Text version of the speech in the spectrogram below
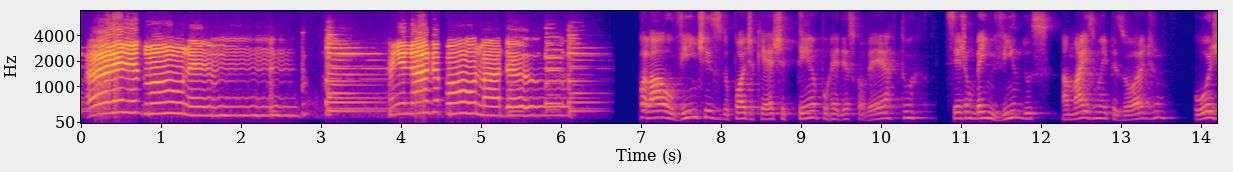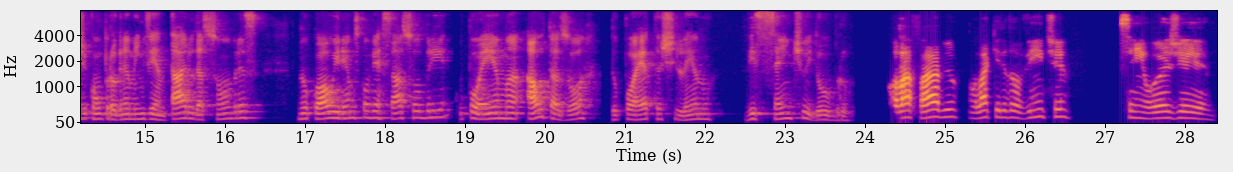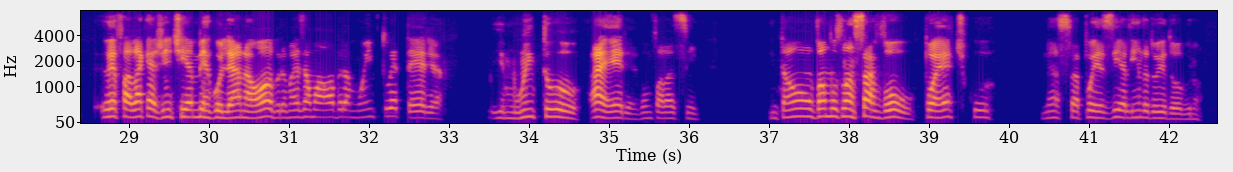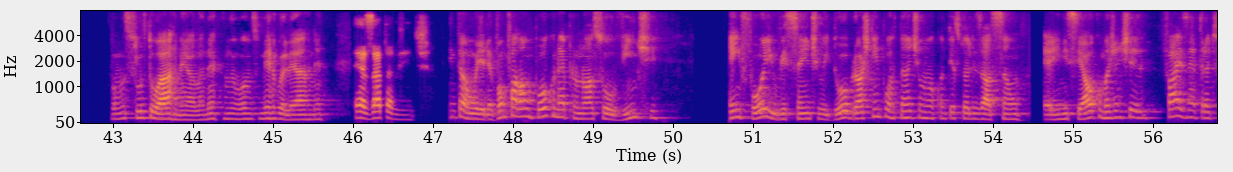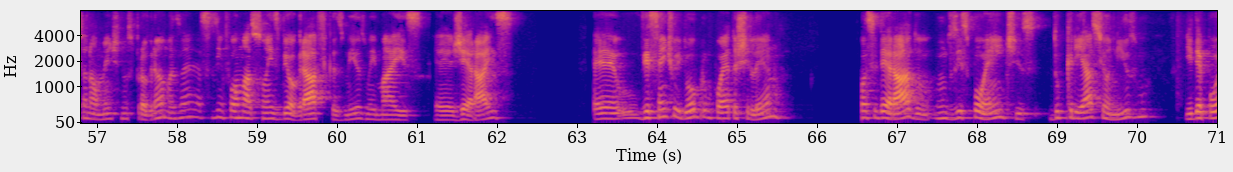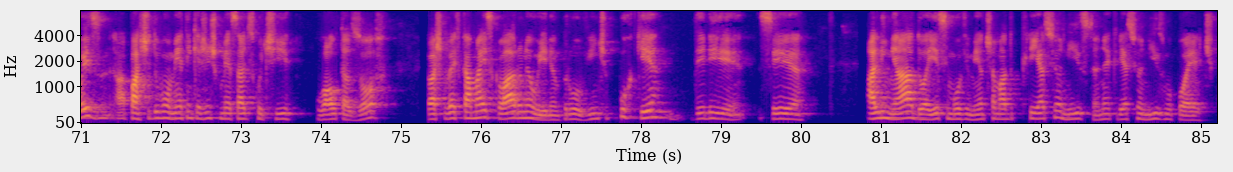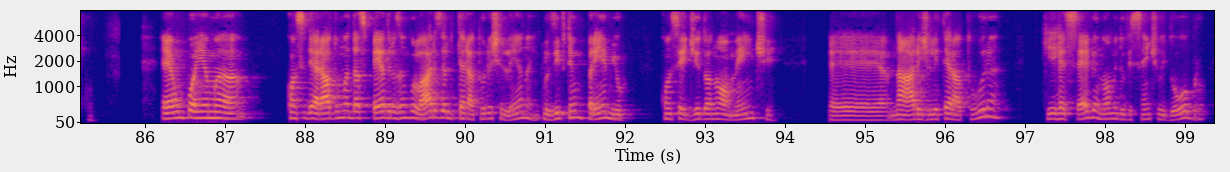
Early this morning, when you knocked upon my door. Olá, ouvintes do podcast Tempo Redescoberto. Sejam bem-vindos a mais um episódio, hoje com o programa Inventário das Sombras, no qual iremos conversar sobre o poema Altazor, do poeta chileno Vicente Huidobro. Olá, Fábio. Olá, querido ouvinte. Sim, hoje eu ia falar que a gente ia mergulhar na obra, mas é uma obra muito etérea e muito aérea, vamos falar assim. Então vamos lançar voo poético nessa poesia linda do Idobro. Vamos flutuar nela, né? Não vamos mergulhar, né? Exatamente. Então, William, vamos falar um pouco, né, para o nosso ouvinte, quem foi o Vicente Huidobro. Eu acho que é importante uma contextualização é, inicial, como a gente faz, né, tradicionalmente nos programas, né? Essas informações biográficas mesmo e mais é, gerais. É, o Vicente Huidobro, um poeta chileno, considerado um dos expoentes do criacionismo e depois, a partir do momento em que a gente começar a discutir o Altazor, eu acho que vai ficar mais claro, né, William, para o ouvinte, por que dele ser alinhado a esse movimento chamado criacionista, né, criacionismo poético. É um poema considerado uma das pedras angulares da literatura chilena, inclusive tem um prêmio concedido anualmente é, na área de literatura, que recebe o nome do Vicente Huidobro,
